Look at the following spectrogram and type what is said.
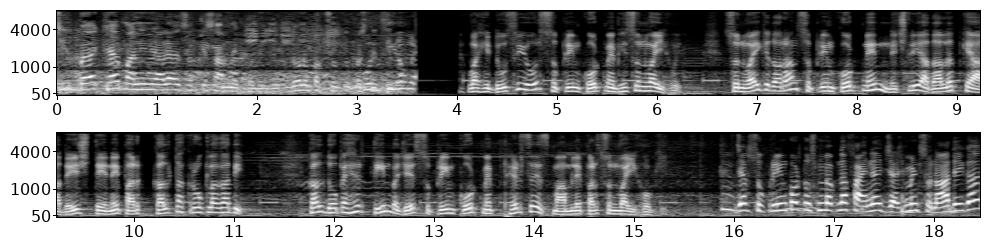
सील पैक है। माननीय न्यायालय सबके सामने खोलेंगे। दोनों पक्षों की उपस्थिति। में। वहीं दूसरी ओर सुप्रीम कोर्ट में भी सुनवाई हुई। सुनवाई के दौरान सुप्रीम कोर्ट ने निचली अदालत के आदेश देने पर कल तक रोक लगा दी। कल दोपहर तीन बजे सुप्रीम कोर्ट में फिर से इस मामले पर सुनवाई होगी। जब सुप्रीम कोर्ट उसमें अपना फाइनल जजमेंट सुना देगा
